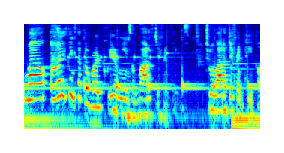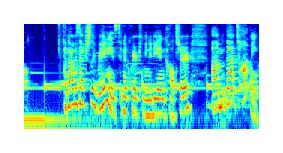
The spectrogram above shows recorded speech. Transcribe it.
Well, I think that the word queer means a lot of different things to a lot of different people. And I was actually raised in a queer community and culture um, that taught me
